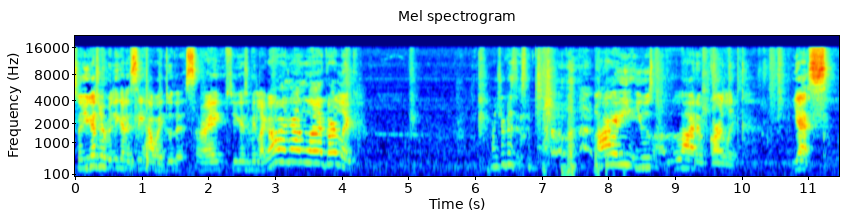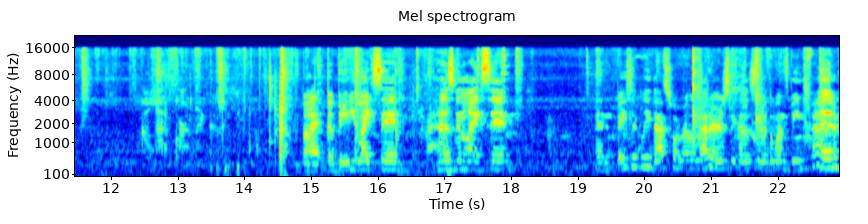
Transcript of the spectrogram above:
so you guys are really gonna see how I do this, all right? So you guys will be like, oh I got a lot of garlic. Mind your business. I use a lot of garlic. Yes. A lot of garlic. But the baby likes it my husband likes it. And basically that's what really matters because they're the ones being fed.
